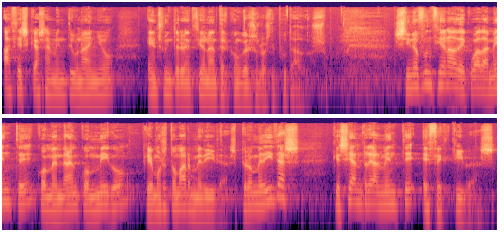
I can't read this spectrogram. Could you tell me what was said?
hace escasamente un año en su intervención ante el Congreso de los Diputados. Si no funciona adecuadamente, convendrán conmigo que hemos de tomar medidas, pero medidas que sean realmente efectivas,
